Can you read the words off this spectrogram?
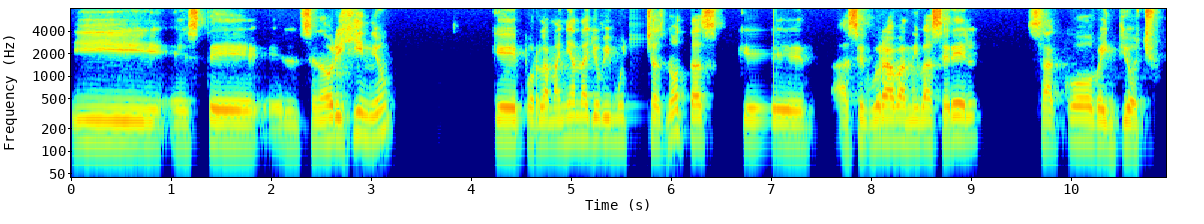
y este, el senador Higinio, que por la mañana yo vi muchas notas que aseguraban iba a ser él, sacó 28.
